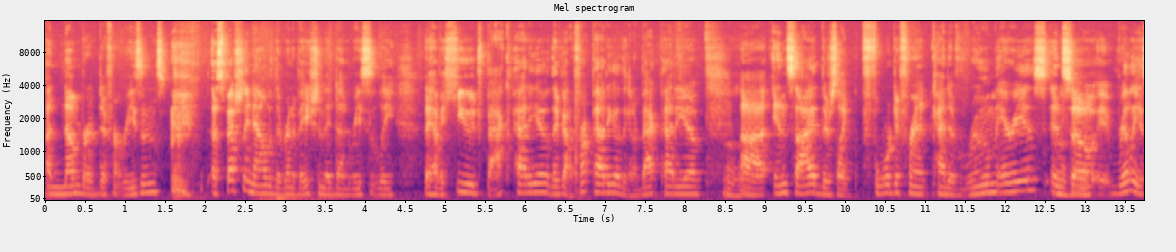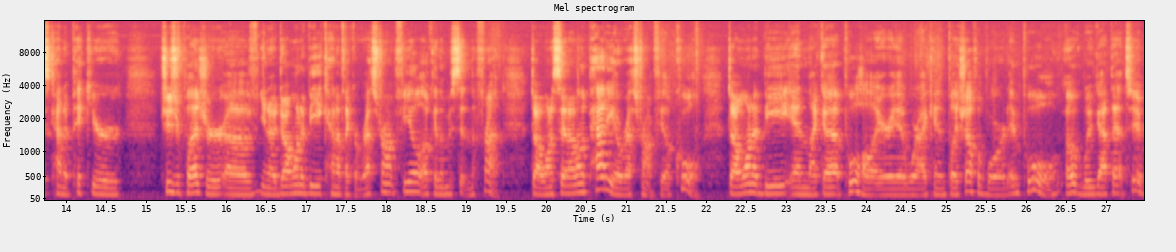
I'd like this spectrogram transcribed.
a number of different reasons, especially now with the renovation they've done recently. They have a huge back patio. They've got a front patio. They got a back patio. Uh, inside, there's like four different kind of room areas, and so it really is kind of pick your choose your pleasure of you know do i want to be kind of like a restaurant feel? Okay let me sit in the front. Do i want to sit out on the patio restaurant feel? Cool. Do i want to be in like a pool hall area where i can play shuffleboard and pool? Oh we've got that too.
